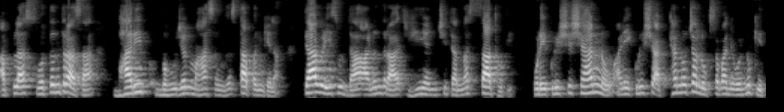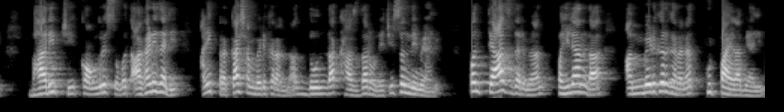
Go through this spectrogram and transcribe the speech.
आपला स्वतंत्र असा भारीप बहुजन महासंघ स्थापन केला. त्यावेळी सुद्धा आनंदराज ही यांची त्यांना साथ होती. पुढे एकोणीसशे शहाण्णव आणि एकोणीसशे अठ्ठ्याण्णवच्या लोकसभा निवडणुकीत भारीपची काँग्रेस सोबत आघाडी झाली आणि प्रकाश आंबेडकरांना दोनदा खासदार होण्याची संधी मिळाली. पण त्याच दरम्यान पहिल्यांदा आंबेडकर घराण्यात फूट पाहायला मिळाली.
